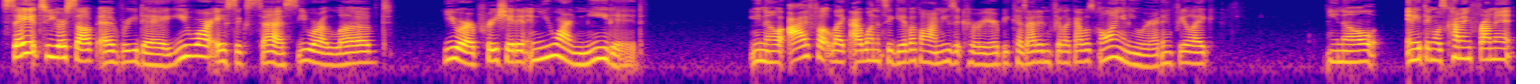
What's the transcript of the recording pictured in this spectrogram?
Say it to yourself every day. You are a success. You are loved. You are appreciated and you are needed. You know, I felt like I wanted to give up on my music career because I didn't feel like I was going anywhere. I didn't feel like, you know, anything was coming from it.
